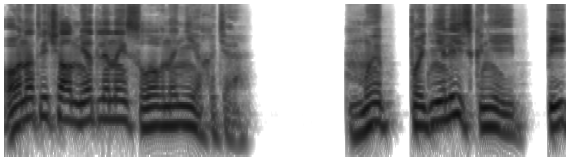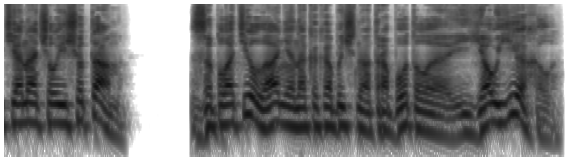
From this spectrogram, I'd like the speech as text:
Он отвечал медленно и словно нехотя. «Мы поднялись к ней, пить я начал еще там. Заплатил Ане, она, как обычно, отработала, и я уехал».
